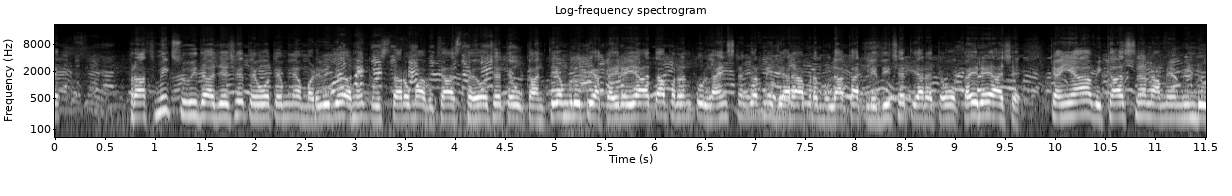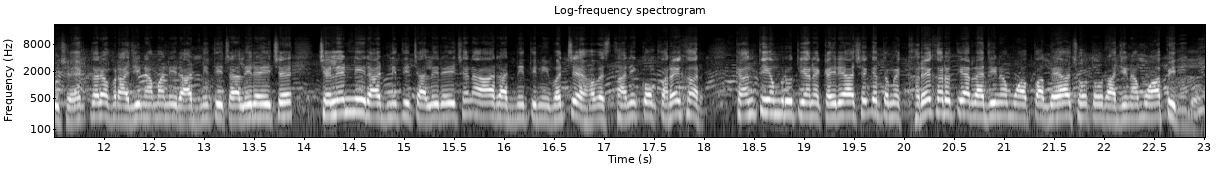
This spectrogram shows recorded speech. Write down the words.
પ્રાથમિક સુવિધા જે છે તેઓ તેમને મળવી જોઈએ. અનેક વિસ્તારોમાં વિકાસ થયો છે. તેવું કાંતિ અમૃતિયા કહી રહ્યા હતા પરંતુ લાયન્સનગરની જ્યારે આપણે મુલાકાત લીધી છે ત્યારે તેઓ કહી રહ્યા છે કે અહીંયા વિકાસના નામે મીંડું છે. એક તરફ રાજીનામાની રાજનીતિ ચાલી રહી છે ચેલેન્જની રાજનીતિ ચાલી રહી છે અને આ રાજનીતિની વચ્ચે હવે સ્થાનિકો ખરેખર કાંતિ અમૃતિયાને કહી રહ્યા છે કે તમે ખરેખર અત્યારે રાજીનામું આપવા ગયા છો તો રાજીનામું આપી દીધો.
